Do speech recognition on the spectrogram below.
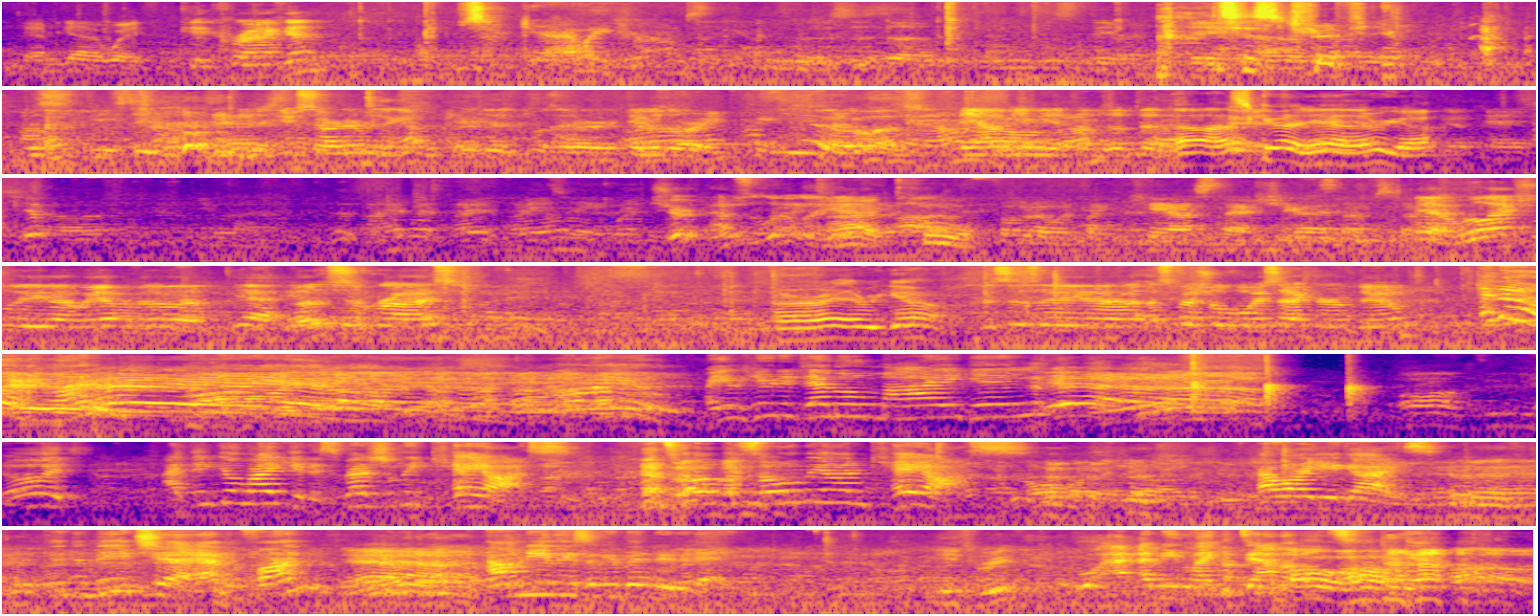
and Yeah, I'm getting away. get cracking. Get away, drums. This is uh, this is Just tripping. Did you start everything up? Or did, was it already? It was already. It was. They all give me a thumbs up. Then. Oh, that's good. Yeah, there we go. Okay. I haven't, I, I only went. Sure, absolutely. All right, Yeah. cool. Uh, Photo with like Kaos last year and stuff, so. Yeah, well, actually, uh, we have a bit of a, Yeah, bit of a surprise. All right, there we go. This is a, uh, a special voice actor of Doom. Hello, everyone. Hey! How are you? Are you here to demo my game? Yeah. oh Good. I think you'll like it, especially Kaos. Let's only on Kaos. How are you guys? Good to meet you. Having fun? Yeah. How many of these have you been to today? E3. Well, I I mean, like demos. Oh, oh. Yeah.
